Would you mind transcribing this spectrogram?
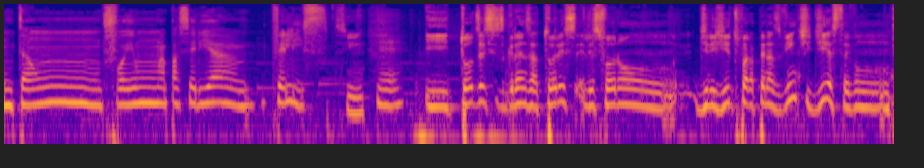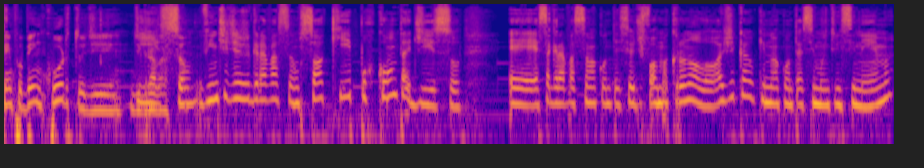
Então, foi uma parceria feliz. Sim. É. E todos esses grandes atores, eles foram dirigidos por apenas 20 dias, teve um, um tempo bem curto de, de Isso, gravação. 20 dias de gravação. Só que, por conta disso, é, essa gravação aconteceu de forma cronológica, o que não acontece muito em cinema,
